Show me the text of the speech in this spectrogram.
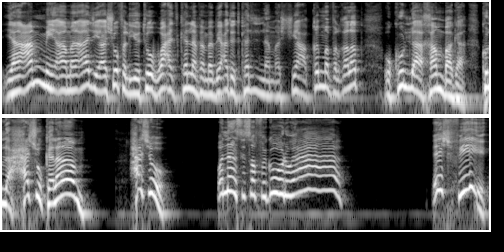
يا عمي اما أجي أشوف اليوتيوب واحد يتكلم في مبيعات يتكلم أشياء قمة في الغلط وكلها خنبقة كلها حشو كلام. حشو. والناس يقولوا يا إيش في؟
